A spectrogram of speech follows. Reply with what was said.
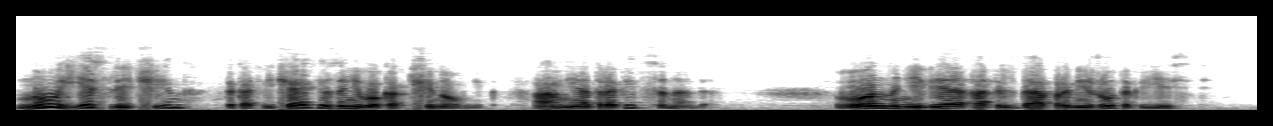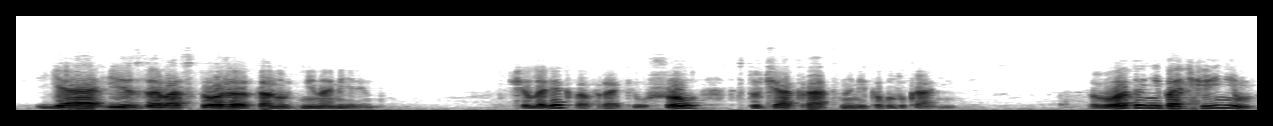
Ну, если чин, так отвечайте за него как чиновник, а мне оторопиться надо. Вон на Неве от льда промежуток есть. Я из-за вас тоже тонуть не намерен. Человек во фраке ушел, стуча красными каблуками. Вот и не починим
